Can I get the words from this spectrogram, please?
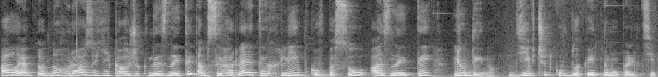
Але одного разу їй кажуть не знайти там сигарети, хліб, ковбасу, а знайти людину, дівчинку в блакитному пальті.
